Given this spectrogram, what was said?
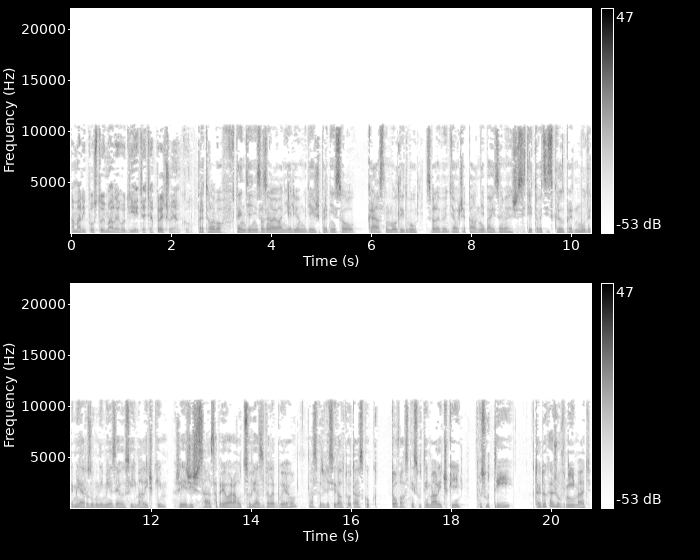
a mali postoj malého dieťaťa. Prečo, Janko? Preto, lebo v ten deň zaznelo Evangelium, kde Ježiš predniesol krásnu modlitbu. Zveľujem ťa, oče pán neba i zeme, že si tieto veci skryl pred múdrymi a rozumnými a ich maličkým. Že Ježiš sám sa prehovára otcovi a zvelebuje ho. A svetode si dal tú otázku, kto vlastne sú tí maličky. To sú tí, ktorí dokážu vnímať,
